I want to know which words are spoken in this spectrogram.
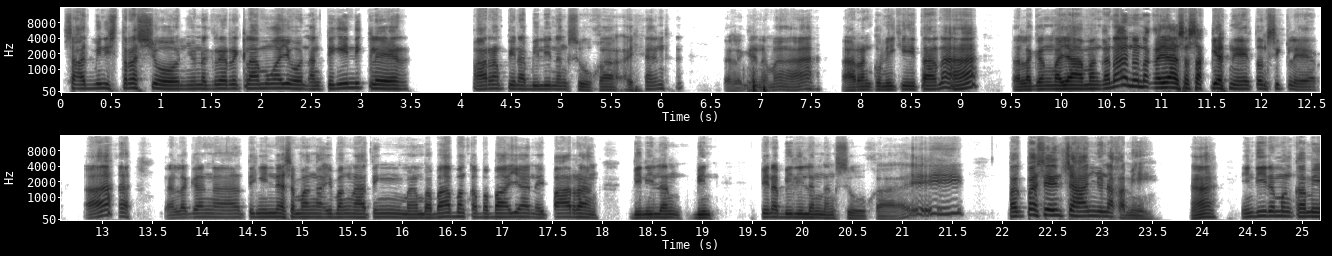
sa administrasyon, yung nagrereklamo ngayon, ang tingin ni Claire, parang pinabili ng suka. Ayan. Talaga naman ha. Parang kumikita na ha. Talagang mayaman ka na. Ano na kaya sasakyan nitong si Claire? Ha? Talagang ah, tingin niya sa mga ibang nating mga kababayan ay parang binilang, bin, pinabili lang ng suka. Eh, pagpasensyahan nyo na kami. Ha? Hindi naman kami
